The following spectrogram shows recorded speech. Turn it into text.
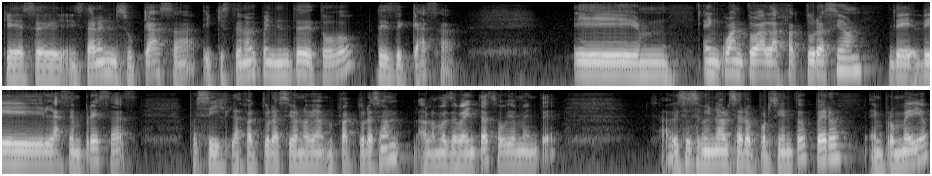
que se instalen en su casa y que estén al pendiente de todo desde casa. Eh, en cuanto a la facturación de, las empresas, pues sí, la facturación, facturación, hablamos de ventas, obviamente. A veces se vino al 0%, pero en promedio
